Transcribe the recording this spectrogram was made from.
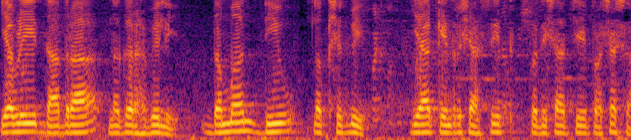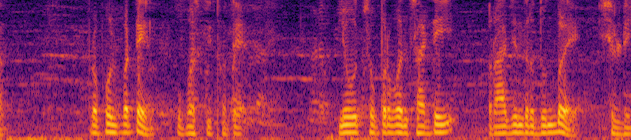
यावेळी दादरा नगर हवेली दमन दीव लक्षद्वीप या केंद्रशासित प्रदेशाचे प्रशासक प्रफुल्ल पटेल उपस्थित होते. न्यूज सुपरवनसाठी राजेंद्र दुंबळे शिर्डी.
